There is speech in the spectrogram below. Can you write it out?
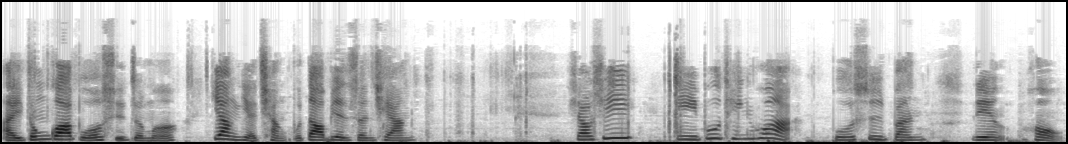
矮冬瓜博士怎么样也抢不到变身枪。小溪，你不听话！博士板脸红，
